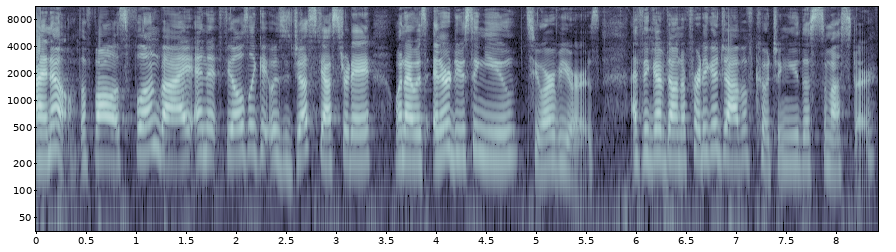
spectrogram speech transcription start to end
I know, the fall has flown by and it feels like it was just yesterday when I was introducing you to our viewers. I think I've done a pretty good job of coaching you this semester.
